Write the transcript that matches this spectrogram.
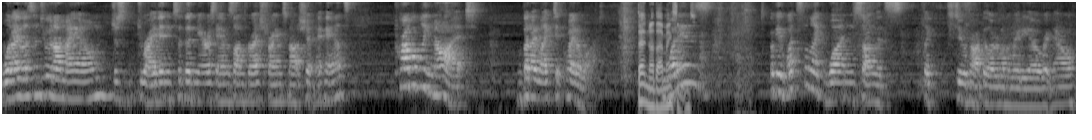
Would I listen to it on my own, just drive into the nearest Amazon Fresh trying to not shit my pants? Probably not, but I liked it quite a lot. that no, that makes What sense. is okay? What's the like one song that's like super popular on the radio right now?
